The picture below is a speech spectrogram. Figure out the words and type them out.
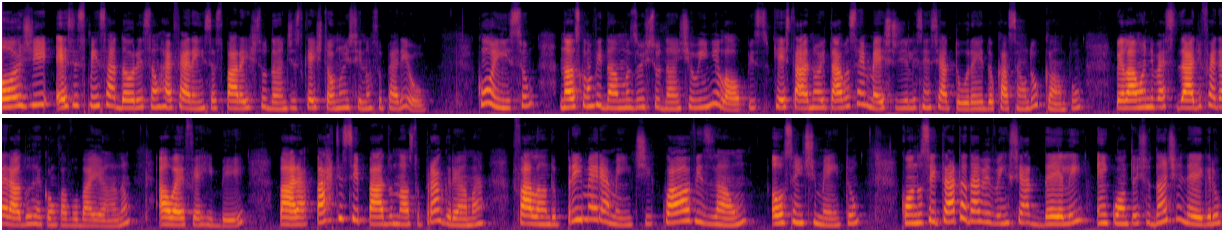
Hoje, esses pensadores são referências para estudantes que estão no ensino superior. Com isso, nós convidamos o estudante Winnie Lopes, que está no oitavo semestre de licenciatura em Educação do Campo pela Universidade Federal do Recôncavo Baiano, a UFRB, para participar do nosso programa, falando primeiramente qual a visão ou sentimento quando se trata da vivência dele enquanto estudante negro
